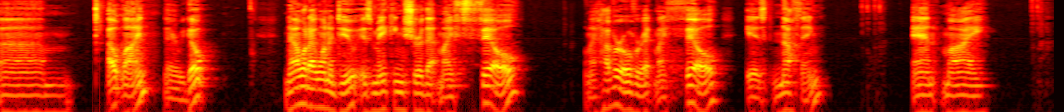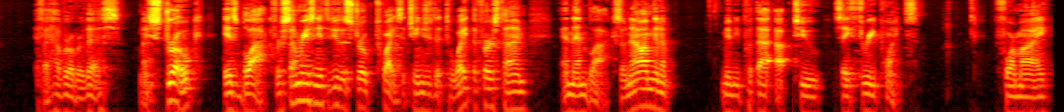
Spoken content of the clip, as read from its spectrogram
um, outline. There we go. Now what I want to do is making sure that my fill, when I hover over it, my fill is nothing. And my, if I hover over this, my stroke is black. For some reason, you have to do the stroke twice. It changes it to white the first time and then black. So now I'm going to maybe put that up to, say, three points for my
